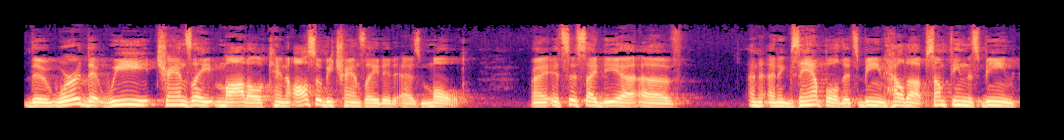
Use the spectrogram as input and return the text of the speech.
the word that we translate model can also be translated as mold, right? It's this idea of an, an example that's being held up, something that's being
